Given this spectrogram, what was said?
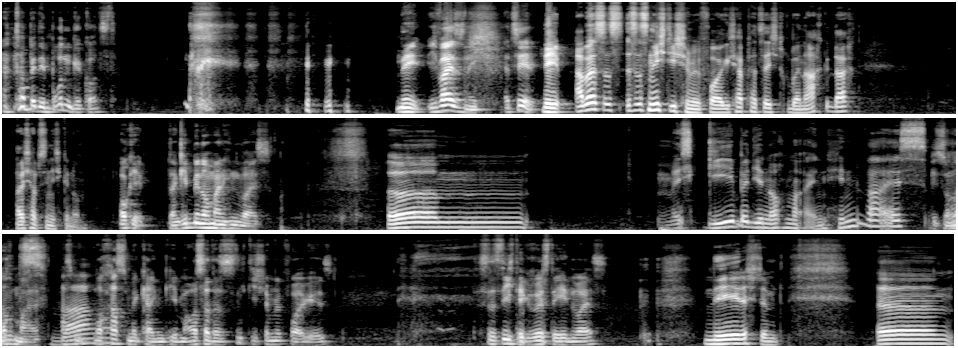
und habe in den Brunnen gekotzt. nee, ich weiß es nicht. Erzähl. Nee, aber es ist, es ist nicht die Schimmelfolge. Ich habe tatsächlich drüber nachgedacht, aber ich habe sie nicht genommen. Okay, dann gib mir noch mal einen Hinweis. Ähm, ich gebe dir noch mal einen Hinweis. Wieso nochmal? Zwar- noch hast du mir keinen gegeben, außer dass es nicht die Schimmelfolge ist. Das ist nicht der größte Hinweis. Nee, das stimmt. Ähm,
